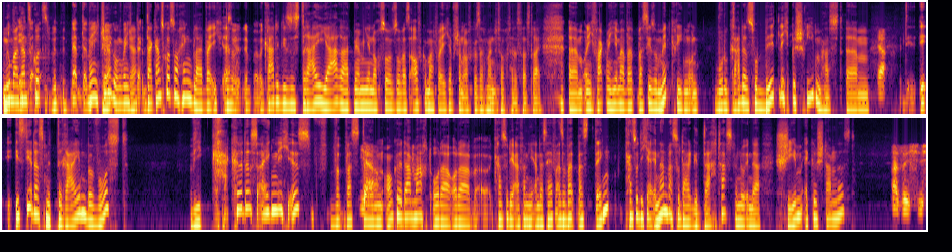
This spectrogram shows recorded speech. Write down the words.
Nur mal ganz ich, kurz. Wenn ich, Entschuldigung, wenn ich da, da ganz kurz noch hängen bleibe, weil ich, also gerade dieses drei Jahre hat mir mir noch so, so was aufgemacht, weil ich habe schon oft gesagt, meine Tochter ist fast drei. Ähm, und ich frage mich immer, was, was sie so mitkriegen und wo du gerade so bildlich beschrieben hast. Ähm, ja. Ist dir das mit dreien bewusst? Wie kacke das eigentlich ist, was dein ja. Onkel da macht oder oder kannst du dir einfach nicht anders helfen? Also was, was denk, kannst du dich erinnern, was du da gedacht hast, wenn du in der Schemecke standest? Also ich, ich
